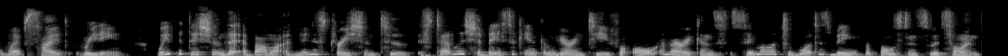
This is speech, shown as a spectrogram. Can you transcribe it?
website reading we petition the Obama administration to establish a basic income guarantee for all Americans similar to what is being proposed in Switzerland.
